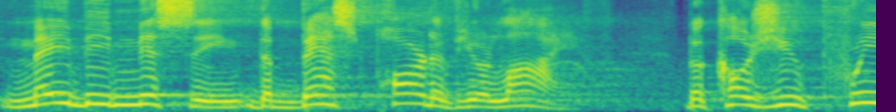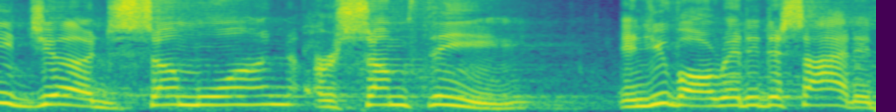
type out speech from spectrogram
may be missing the best part of your life because you prejudge someone or something and you've already decided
